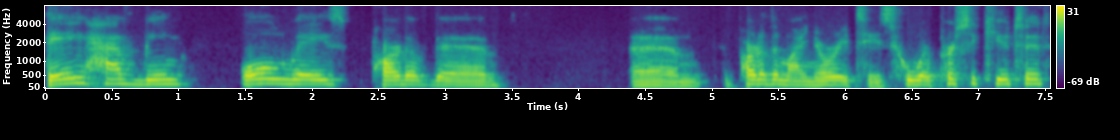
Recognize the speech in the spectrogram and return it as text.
they have been always part of the um, part of the minorities who were persecuted,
